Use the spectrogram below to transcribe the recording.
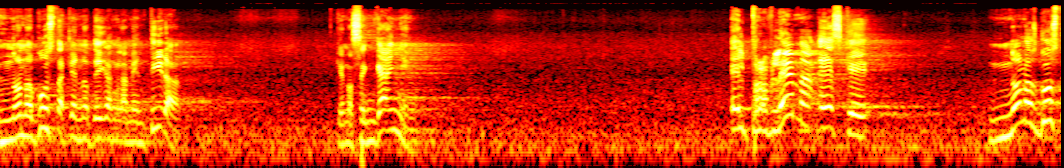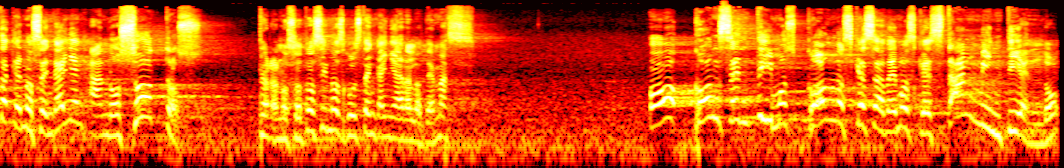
No nos gusta que nos digan la mentira, que nos engañen. El problema es que no nos gusta que nos engañen a nosotros, pero a nosotros sí nos gusta engañar a los demás. O consentimos con los que sabemos que están mintiendo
